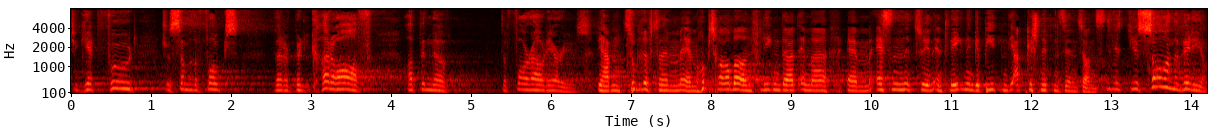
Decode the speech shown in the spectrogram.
to get food to some of the folks that have been cut off up in the, Wir haben Zugriff zu einem ähm, Hubschrauber und fliegen dort immer ähm, Essen zu den entlegenen Gebieten, die abgeschnitten sind sonst. You, you saw in the video.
